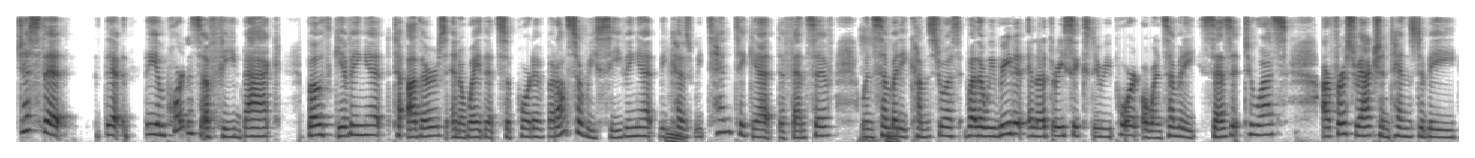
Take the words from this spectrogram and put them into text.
Just that, that the importance of feedback, both giving it to others in a way that's supportive, but also receiving it hmm. because mm. we tend to get defensive when somebody comes to us, whether we read it in a 360 report or when somebody says it to us. Our first reaction tends to be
